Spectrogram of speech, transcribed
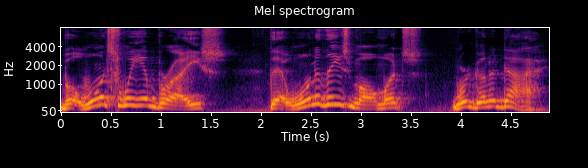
But once we embrace that one of these moments we're going to die.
